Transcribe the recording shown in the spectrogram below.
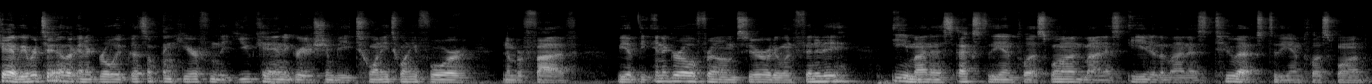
Okay, we retain another integral. We've got something here from the UK integration bee 2024, number five. We have the integral from zero to infinity, e minus x to the n plus one minus e to the minus two x to the n plus one,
